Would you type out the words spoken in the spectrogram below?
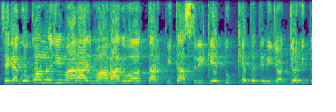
সেটা গোকর্ণজি মহারাজ মহাভাগবত তার পিতাশ্রীকে দুঃখেতে তিনি জর্জরিত,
